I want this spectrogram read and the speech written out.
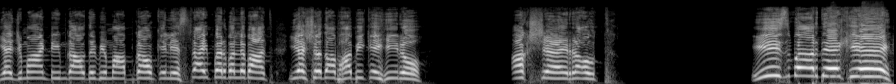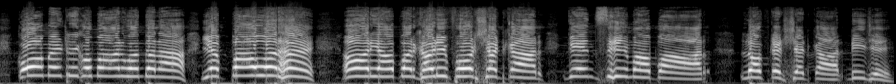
यजमान टीम गाँव देवी माप गाँव के लिए स्ट्राइक पर बल्लेबाज यशोदा भाभी के हीरो अक्षय राउत। इस बार देखिए कॉमेंट्री को मान वंदना ये पावर है। और यहाँ पर घड़ी फोड़ षटकार, गेंद सीमा पार। लॉफ्टेड षटकार डीजे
